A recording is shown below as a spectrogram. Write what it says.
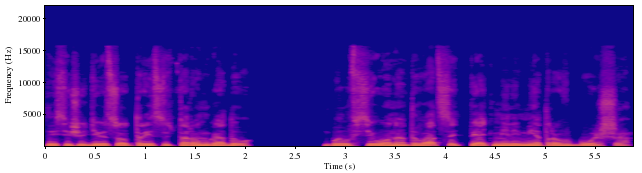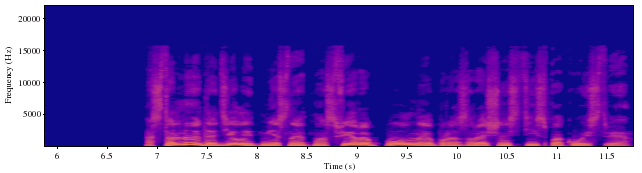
в 1932 году, был всего на 25 мм больше. Остальное доделает местная атмосфера, полная прозрачности и спокойствия.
